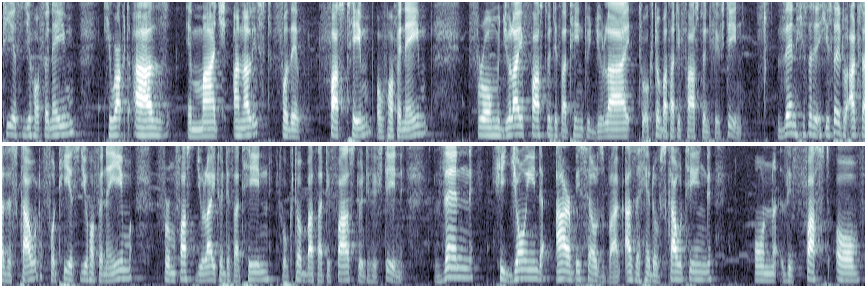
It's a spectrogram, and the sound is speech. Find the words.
TSG Hoffenheim. He worked as a match analyst for the first team of Hoffenheim from July 1st, 2013 to July to October 31st, 2015. Then he started, he started to act as a scout for TSG Hoffenheim from 1st July 2013 to October 31st, 2015. Then he joined RB Salzburg as a head of scouting on the 1st of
